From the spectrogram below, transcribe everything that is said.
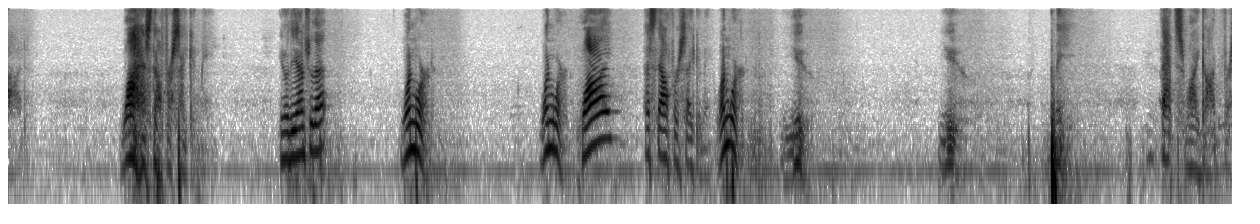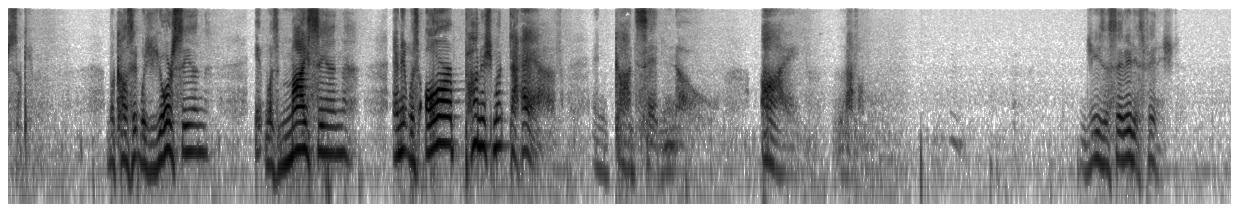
why hast thou forsaken me? You know the answer to that? One word. One word. Why hast thou forsaken me? One word. You. You. Me. That's why God forsook him. Because it was your sin, it was my sin, and it was our punishment to have. God said, No, I love them. Jesus said, It is finished.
